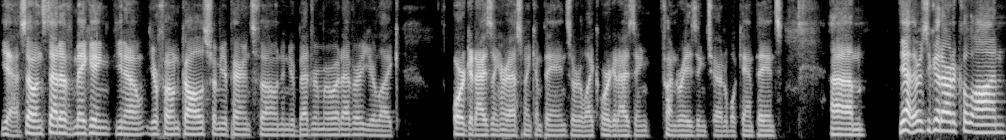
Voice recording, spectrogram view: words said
Yeah, so instead of making you know your phone calls from your parents' phone in your bedroom or whatever, you're like organizing harassment campaigns or like organizing fundraising charitable campaigns. Um, yeah, there was a good article on.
